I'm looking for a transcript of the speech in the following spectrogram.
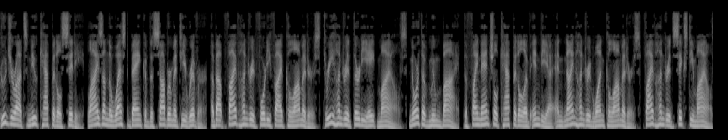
Gujarat's new capital city, lies on the west bank of the Sabarmati River, about 545 kilometers (338 miles) north of Mumbai, the financial capital of India, and 901 kilometers (560 miles)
